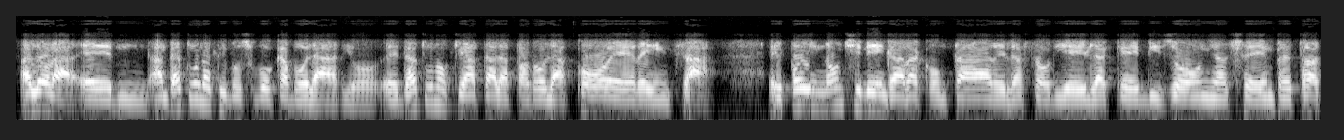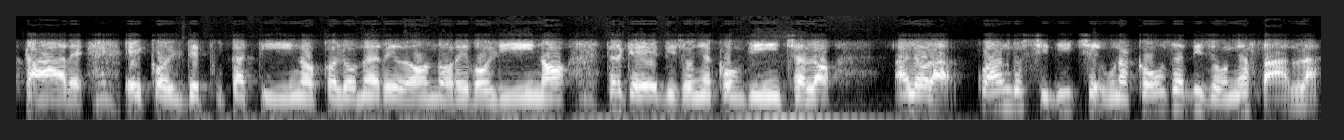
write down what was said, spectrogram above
Allora, ehm, andate un attimo sul vocabolario, eh, date un'occhiata alla parola coerenza e poi non ci venga a raccontare la storiella che bisogna sempre trattare e col deputatino, con l'onorevolino, perché bisogna convincerlo. Allora, quando si dice una cosa bisogna farla.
